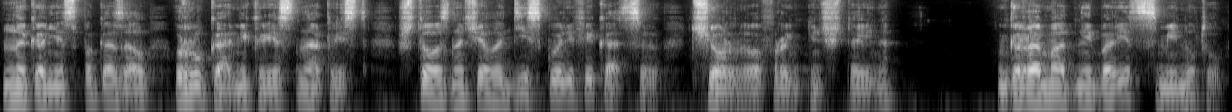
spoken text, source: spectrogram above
наконец показал руками крест-накрест, что означало дисквалификацию черного Франкенштейна. Громадный борец с минуту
